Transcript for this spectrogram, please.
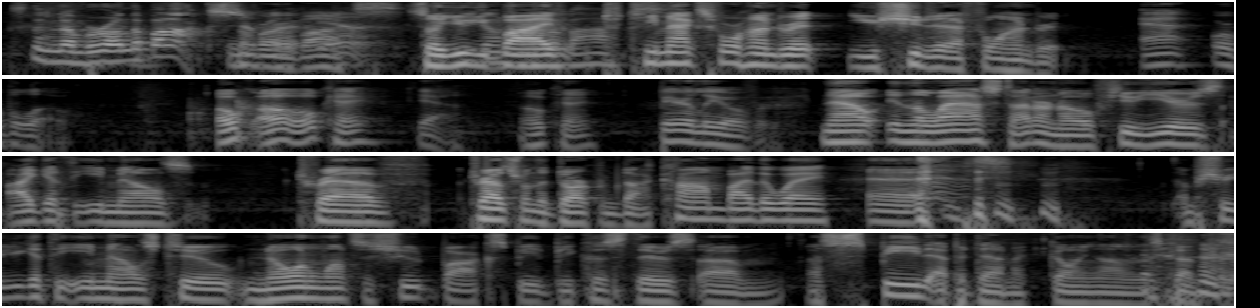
it's the number on the box. Number on the Number, box. So you, You buy have. T Max 400, you shoot it at 400. At or below. Oh, oh, okay, Yeah. okay. Barely over. Now, in the last, I don't know, a few years, I get the emails. Trev, Trev's from the darkroom.com, by the way. And I'm sure you get the emails too. No one wants to shoot box speed because there's um, a speed epidemic going on in this country.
